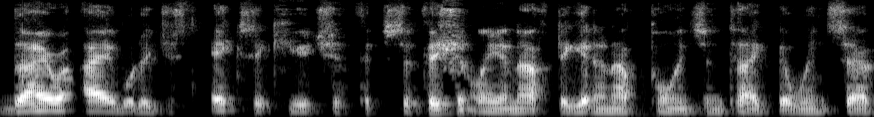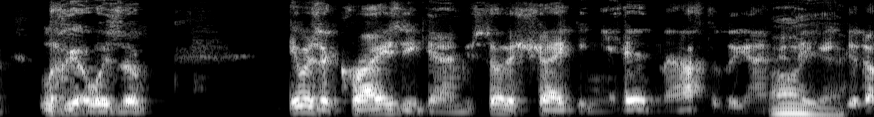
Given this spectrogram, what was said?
they were able to just execute sufficiently enough to get enough points and take the win. So look, it was a it was a crazy game. You're sort of shaking your head, and after the game, oh, yeah. did, I,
